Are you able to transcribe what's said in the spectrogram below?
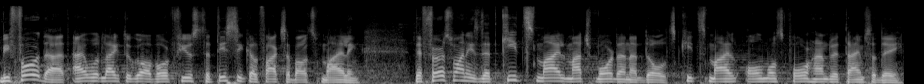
Before that, I would like to go over a few statistical facts about smiling. The first one is that kids smile much more than adults. Kids smile almost 400 times a day.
